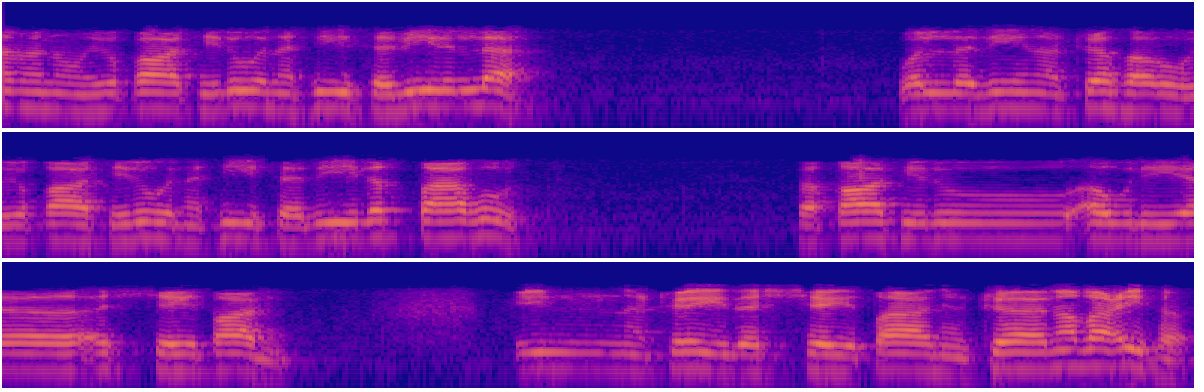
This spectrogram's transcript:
آمنوا يقاتلون في سبيل الله والذين كفروا يقاتلون في سبيل الطاغوت فقاتلوا أولياء الشيطان. إن كيد الشيطان كان ضعيفا.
